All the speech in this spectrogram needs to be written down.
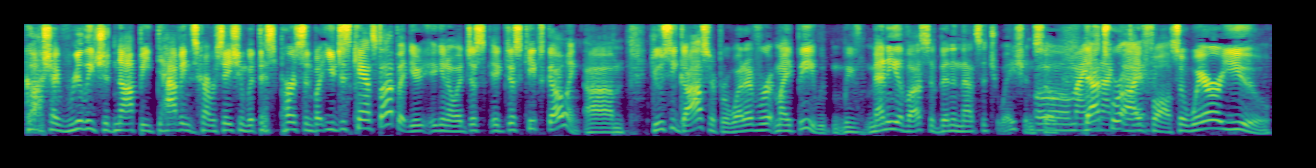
"Gosh, I really should not be having this conversation with this person," but you just can't stop it. You you know, it just it just keeps going. Um, juicy gossip or whatever it might be. We- We've many of us have been in that situation, so Oh, that's not where I fall. So where are you?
